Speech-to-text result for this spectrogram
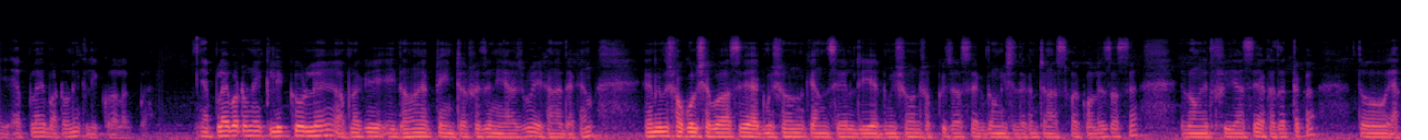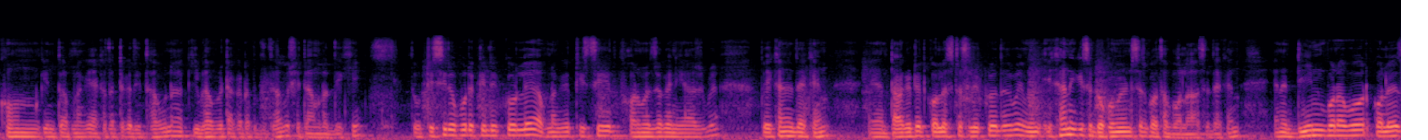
এই অ্যাপ্লাই বাটনে ক্লিক করা লাগবে। অ্যাপ্লাই বাটনে ক্লিক করলে আপনাকে এই ধরনের একটা ইন্টারফেসে নিয়ে আসবে। এখানে দেখেন এখানে কিন্তু সকল সেবা আছে অ্যাডমিশন ক্যান্সেল রিঅ্যাডমিশন সব কিছু আছে। একদম নিচে দেখেন ট্রান্সফার কলেজ আছে এবং এর ফি আছে এক হাজার টাকা। তো এখন কিন্তু আপনাকে এক হাজার টাকা দিতে হবে না, কীভাবে টাকাটা দিতে হবে সেটা আমরা দেখি। তো টিসির ওপরে ক্লিক করলে আপনাকে টিসির ফর্মের জায়গায় নিয়ে আসবে। তো এখানে দেখেন টার্গেটেড কলেজটা সিলেক্ট করে দেবে এবং এখানে কিছু ডকুমেন্টসের কথা বলা আছে, দেখেন। এখানে ডিন বরাবর কলেজ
